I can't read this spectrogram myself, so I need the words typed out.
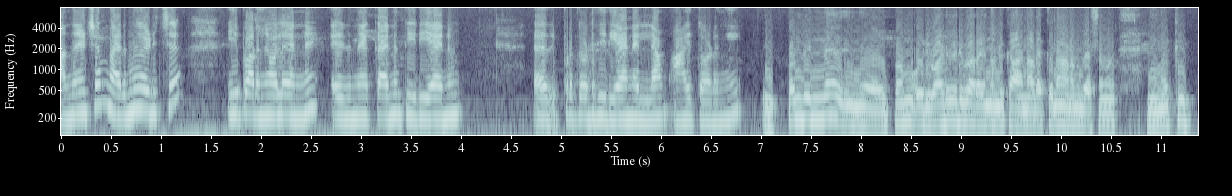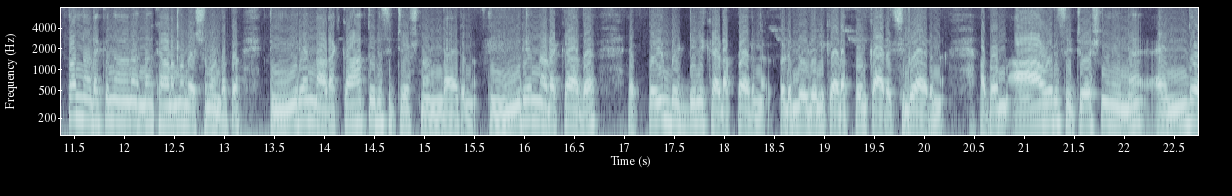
അതിനുശേഷം മരുന്ന് കഴിച്ച് ഈ പറഞ്ഞ പോലെ തന്നെ എഴുന്നേക്കാനും തിരിയാനും ഇപ്പുറത്തോട്ട് തിരിയാനെല്ലാം ആയി തുടങ്ങി. ഇപ്പം പിന്നെ ഇപ്പം ഒരുപാട് പേര് പറയുന്നുണ്ട് നടക്കുന്നതാണെന്ന് വിഷമം. നിങ്ങൾക്ക് ഇപ്പം നടക്കുന്നതാണ് കാണുമ്പോൾ വിഷമമുണ്ട്. അപ്പം തീരെ നടക്കാത്തൊരു സിറ്റുവേഷൻ ഉണ്ടായിരുന്നു. തീരെ നടക്കാതെ എപ്പോഴും ബെഡിൽ കിടപ്പായിരുന്നു. എപ്പോഴും ബെഡിൽ കിടപ്പും കരച്ചിലും ആയിരുന്നു. അപ്പം ആ ഒരു സിറ്റുവേഷനിൽ നിന്ന് എന്തോ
